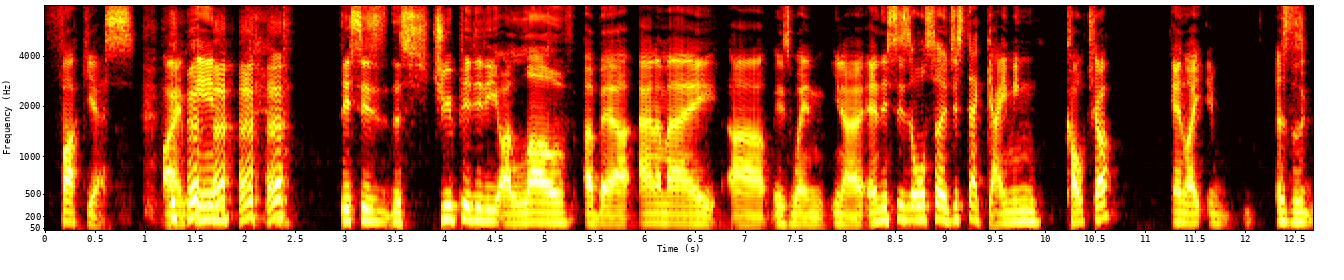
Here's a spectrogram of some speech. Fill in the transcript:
fuck yes, I'm in. this is the stupidity I love about anime. Uh, is when you know, and this is also just that gaming culture, and like it, as the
